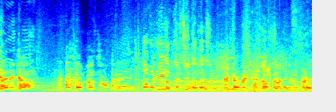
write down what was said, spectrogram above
Allez les gars, mettez de l'ambiance s'il vous plaît. Les gars, mettez de l'ambiance s'il vous plaît.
